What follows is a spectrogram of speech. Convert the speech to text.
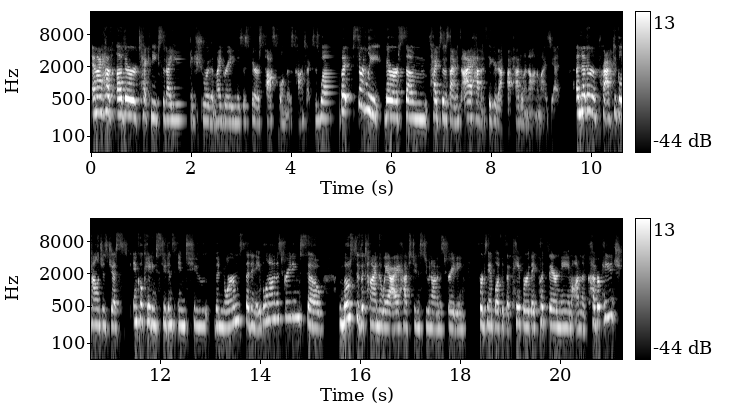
And I have other techniques that I use to make sure that my grading is as fair as possible in those contexts as well. But certainly there are some types of assignments I haven't figured out how to anonymize yet. Another practical challenge is just inculcating students into the norms that enable anonymous grading. So most of the time, the way I have students do anonymous grading, for example, if it's a paper, they put their name on the cover page.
